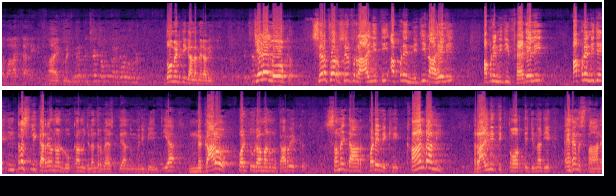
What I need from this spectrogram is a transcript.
ਆਵਾਜ਼ ਕਰਦੇ ਪਿੱਛੋਂ ਹਾਂ ਇੱਕ ਮਿੰਟ ਪਿੱਛੇ ਚੁੱਪ ਕਰ ਜਾਓ 2 ਮਿੰਟ 2 ਮਿੰਟ ਦੀ ਗੱਲ ਹੈ ਮੇਰਾ ਵੀ ਜਿਹੜੇ ਲੋਕ ਸਿਰਫ ਔਰ ਸਿਰਫ ਰਾਜਨੀਤੀ ਆਪਣੇ ਨਿੱਜੀ ਲਾਹੇ ਲਈ ਆਪਣੇ ਨਿੱਜੀ ਫਾਇਦੇ ਲਈ ਆਪਣੇ ਨਿੱਜੇ ਇੰਟਰਸਟ ਲਈ ਕਰ ਰਹੇ ਉਹਨਾਂ ਲੋਕਾਂ ਨੂੰ, ਜਲੰਧਰ ਵੈਸਟ ਦੇ ਨੂੰ ਮੇਰੀ ਬੇਨਤੀ ਆ, ਨਕਾਰੋ, ਪਲਟੂ ਰਾਮਾ ਨੂੰ ਨਕਾਰੋ, ਇੱਕ ਸਮਝਦਾਰ ਪੜ੍ਹੇ ਲਿਖੇ ਖਾਨਦਾਨੀ ਰਾਜਨੀਤਿਕ ਤੌਰ ਤੇ ਜਿਨ੍ਹਾਂ ਦੀ ਇੱਕ ਅਹਿਮ ਸਥਾਨ ਹੈ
